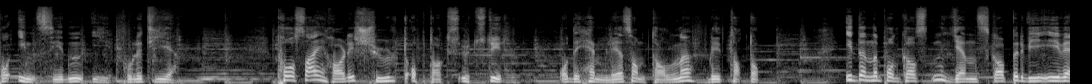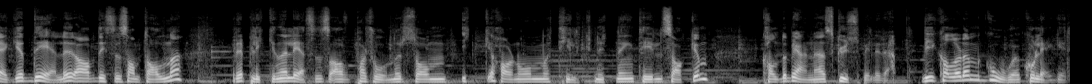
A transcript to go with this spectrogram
på innsiden i politiet. På seg har de skjult opptaksutstyr, og de hemmelige samtalene blir tatt opp. I denne podkasten gjenskaper vi i VG deler av disse samtalene. Replikkene leses av personer som ikke har noen tilknytning til saken. Kall dem gjerne skuespillere. Vi kaller dem gode kolleger.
